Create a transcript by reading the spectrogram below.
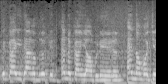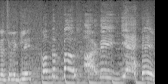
Dan kan je daarop drukken en dan kan je abonneren. En dan word je natuurlijk lid van de Boos Army. Yeah!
